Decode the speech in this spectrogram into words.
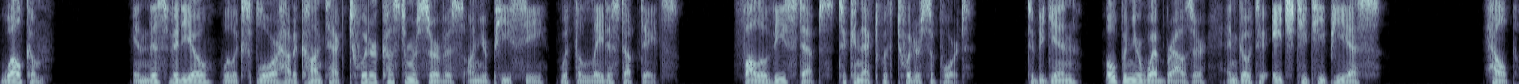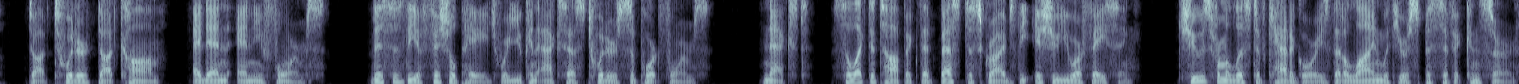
Welcome. In this video, we'll explore how to contact Twitter customer service on your PC with the latest updates. Follow these steps to connect with Twitter support. To begin, open your web browser and go to https help.twitter.com and any forms. This is the official page where you can access Twitter's support forms. Next, select a topic that best describes the issue you are facing. Choose from a list of categories that align with your specific concern.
